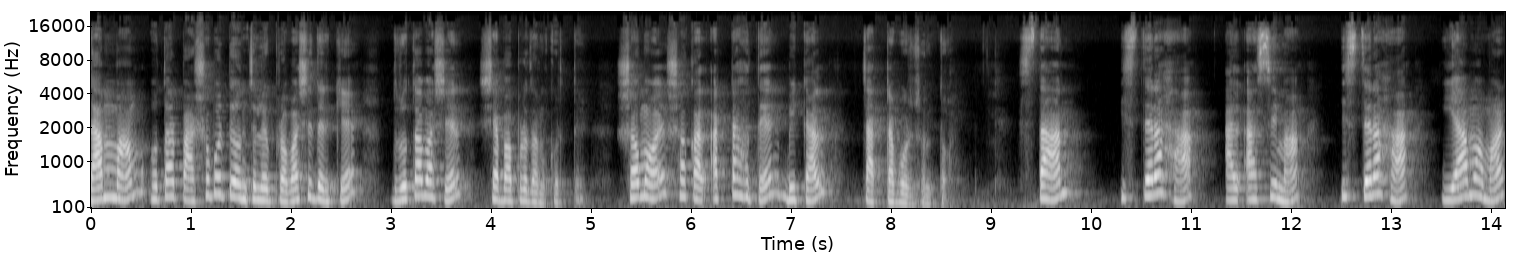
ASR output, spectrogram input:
দাম্মাম ও তার পার্শ্ববর্তী অঞ্চলের প্রবাসীদেরকে দূতাবাসের সেবা প্রদান করতে। সময় সকাল আটটা হতে বিকাল চারটা পর্যন্ত। স্থান ইস্তেরাহা আল আসিমা ইস্তেরাহা ইয়ামামার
